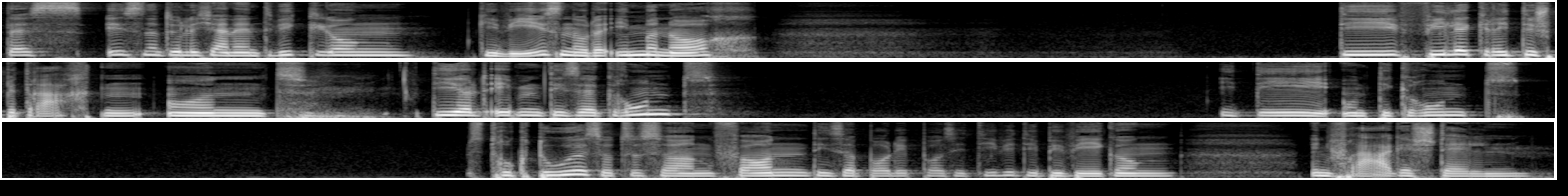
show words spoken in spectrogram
das ist natürlich eine Entwicklung gewesen oder immer noch, die viele kritisch betrachten und die halt eben diese Grundidee und die Grundstruktur sozusagen von dieser Body Positivity Bewegung in Frage stellen.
